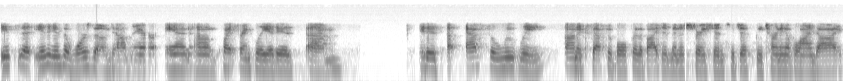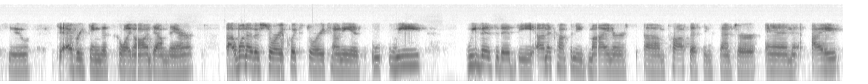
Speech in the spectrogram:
it's a, it is a war zone down there, and um, quite frankly, it is um, it is absolutely unacceptable for the Biden administration to just be turning a blind eye to to everything that's going on down there. Uh, one other story, quick story, Tony, is we we visited the unaccompanied minors um, processing center, and I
